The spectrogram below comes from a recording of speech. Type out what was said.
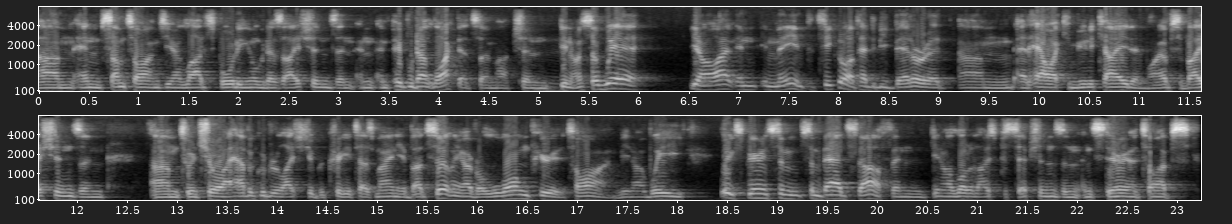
Um, and sometimes, you know, large sporting organisations and, and, and people don't like that so much. And, mm. you know, so we're, you know, I, and in me in particular, I've had to be better at um, at how I communicate and my observations, and um, to ensure I have a good relationship with Cricket Tasmania. But certainly over a long period of time, you know, we we experienced some some bad stuff, and you know, a lot of those perceptions and, and stereotypes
